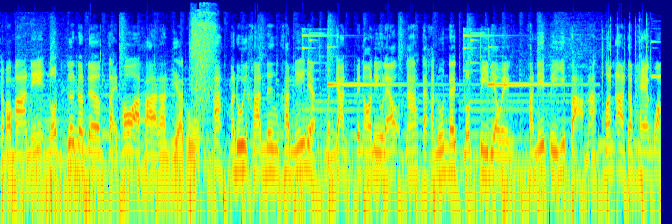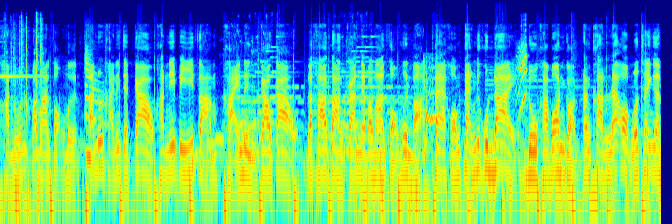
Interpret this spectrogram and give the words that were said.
จะประมาณนี้รถเครื่องเดิมๆใส่ท่ออาคารงานเพียทูอะมาดูอีกคันหนึ่งคันนี้เนี่ยเหมือนกันเป็นออนิวแล้วนะ แต่คันนู้นได้รถปีเดียวเอง คันนี้ปี 23 นะ มันอาจจะแพงกว่าคันนู้นประมาณ 20,000 คันนู้นขาย 179 คันนี้ปี 23 ขาย 199 ราคาต่างกันเนี่ยประมาณ 20,000 บาท แต่ของแต่งที่คุณได้ดูคาร์บอนก่อนทั้งคันและออกรถใช้เงิน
